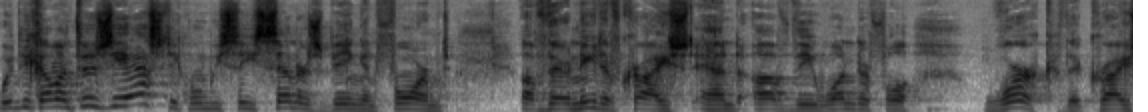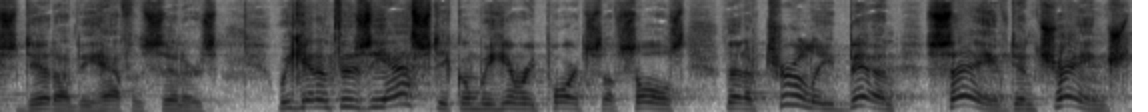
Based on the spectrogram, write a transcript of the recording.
We become enthusiastic when we see sinners being informed of their need of Christ and of the wonderful work that Christ did on behalf of sinners. We get enthusiastic when we hear reports of souls that have truly been saved and changed.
